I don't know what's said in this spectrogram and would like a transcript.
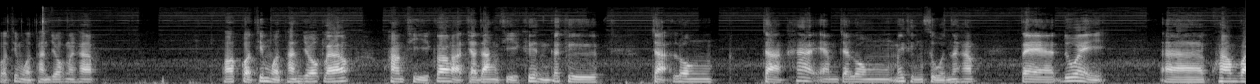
กดที่โหมดพันยกนะครับ พอกดที่โหมดพันยกแล้ว ความถี่ก็จะดังถี่ขึ้นก็คือ จะลง จาก 5 แอมป์จะลงไม่ถึงศูนย์นะครับ แต่ด้วยความไว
